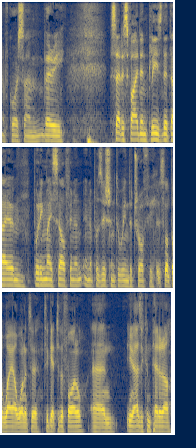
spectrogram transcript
of course, I'm very satisfied and pleased that I am putting myself in a, in a position to win the trophy. It's not the way I wanted to, to get to the final, and you know, as a competitor,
